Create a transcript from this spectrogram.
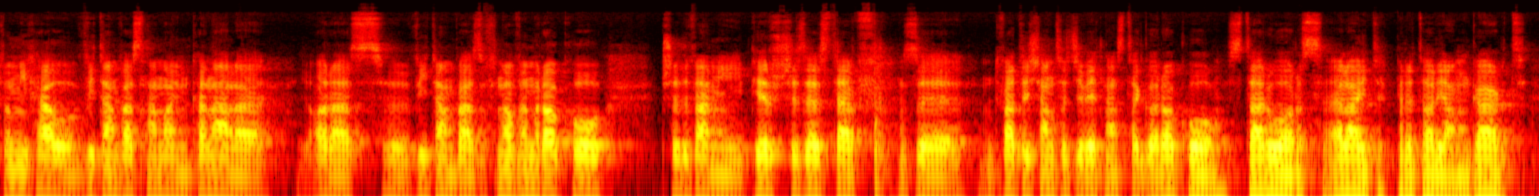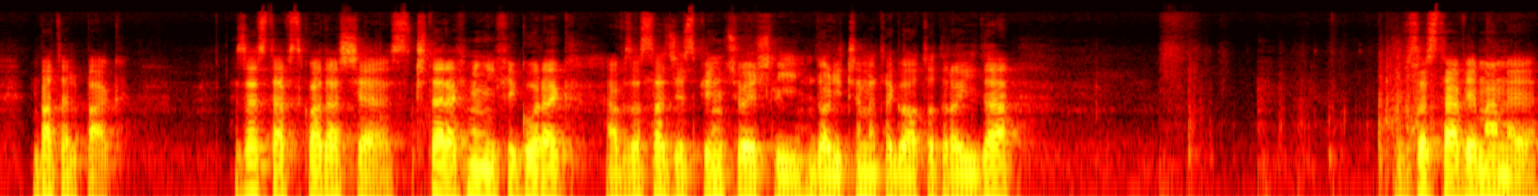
tu Michał, witam Was na moim kanale oraz witam Was w nowym roku. Przed Wami pierwszy zestaw z 2019 roku Star Wars Elite Praetorian Guard Battle Pack. Zestaw składa się z czterech minifigurek, a w zasadzie z pięciu, jeśli doliczymy tego oto droida. W zestawie mamy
